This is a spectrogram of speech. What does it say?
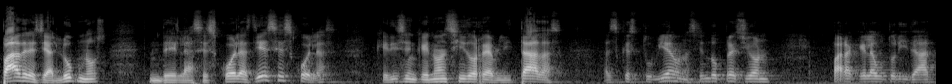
padres y alumnos de las escuelas, 10 escuelas que dicen que no han sido rehabilitadas, es que estuvieron haciendo presión para que la autoridad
